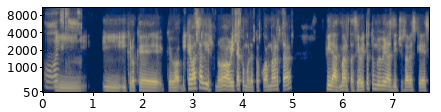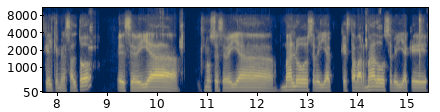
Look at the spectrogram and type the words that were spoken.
oh, y, y, y, creo que, que, va, que, va, a salir, ¿no? Ahorita como le tocó a Marta, mira, Marta, si ahorita tú me hubieras dicho, ¿sabes qué? Es que el que me asaltó eh, se veía, no sé, se veía malo, se veía que estaba armado, se veía que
